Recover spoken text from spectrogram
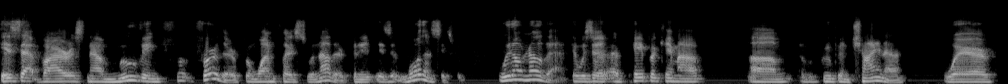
is that virus now moving f- further from one place to another? Can it, is it more than six feet? We don't know that. There was a, a paper came out um, of a group in China where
